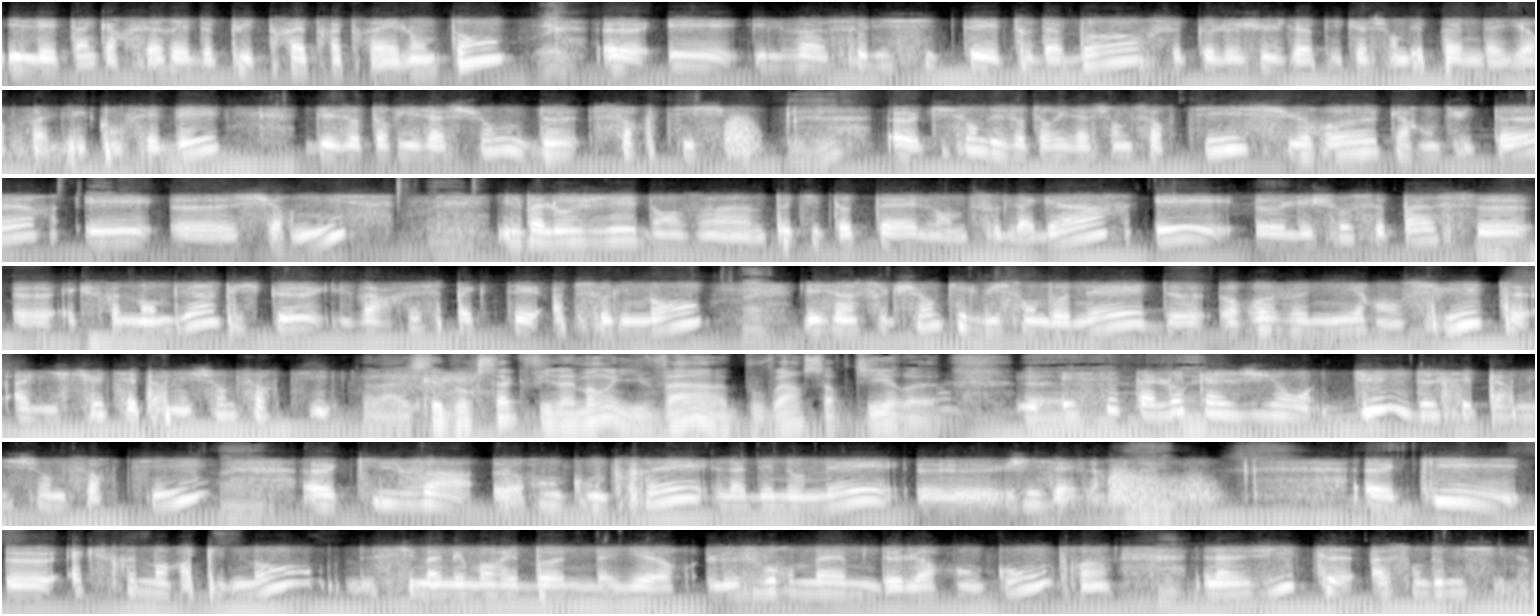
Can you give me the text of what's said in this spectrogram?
il est incarcéré depuis très très très longtemps Oui. euh, et il va solliciter tout d'abord ce que le juge de l'application des peines d'ailleurs va lui concéder, des autorisations de sortie, euh, qui sont des autorisations de sortie sur euh, 48 heures et euh, sur Nice. Il va loger dans un petit hôtel en dessous de la gare et euh, les choses se passent euh, extrêmement bien puisqu'il va respecter absolument Ouais. les instructions qui lui sont données de revenir ensuite à l'issue de ses permissions de sortie. Voilà, c'est pour ça que finalement il va pouvoir sortir. euh, Et, Euh, et c'est à l'occasion d'une de ces permissions de sortie ouais, euh, qu'il va euh, rencontrer la dénommée euh, Gisèle. ouais. euh, qui euh, extrêmement rapidement, si ma mémoire est bonne d'ailleurs, le jour même de leur rencontre, l'invite à son domicile.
